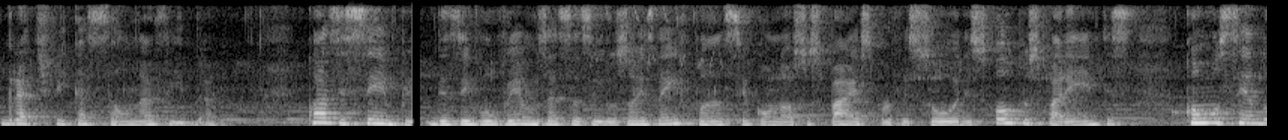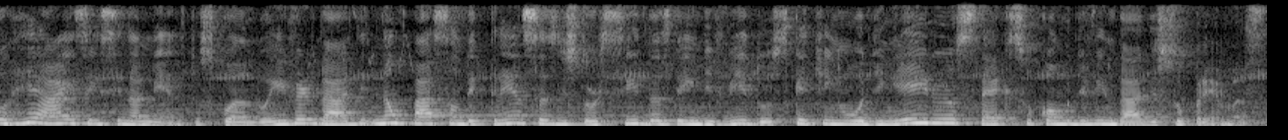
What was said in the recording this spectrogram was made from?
gratificação na vida. Quase sempre desenvolvemos essas ilusões na infância com nossos pais, professores, outros parentes, como sendo reais ensinamentos, quando em verdade não passam de crenças distorcidas de indivíduos que tinham o dinheiro e o sexo como divindades supremas.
